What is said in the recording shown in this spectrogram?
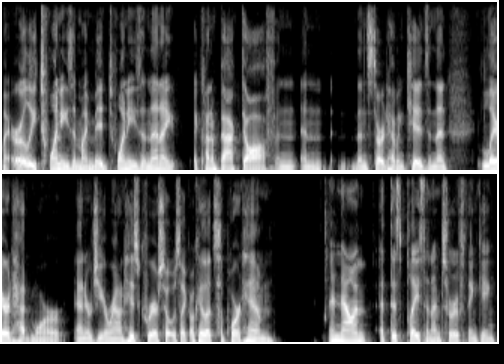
my early 20s and my mid 20s. And then I, I kind of backed off and, and then started having kids. And then Laird had more energy around his career. So it was like, okay, let's support him. And now I'm at this place and I'm sort of thinking,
